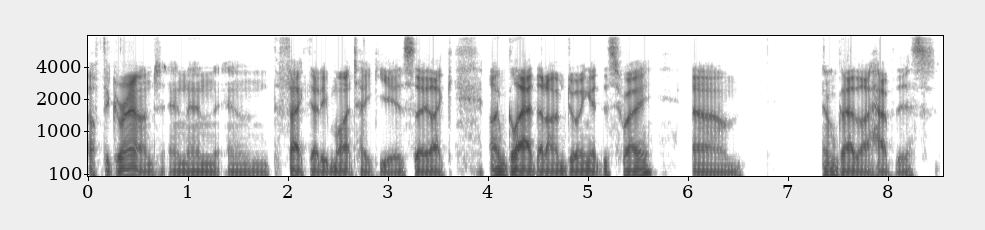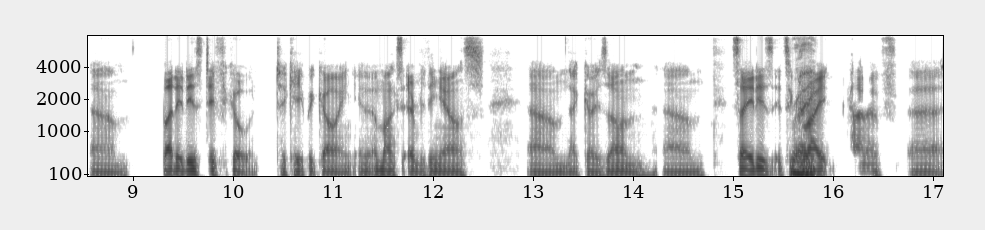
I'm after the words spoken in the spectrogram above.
off, the ground and then and the fact that it might take years so like i'm glad that i'm doing it this way um and I'm glad that I have this. Um, but it is difficult to keep it going amongst everything else um, that goes on. Um, so it is. It's a right. great kind of, uh,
